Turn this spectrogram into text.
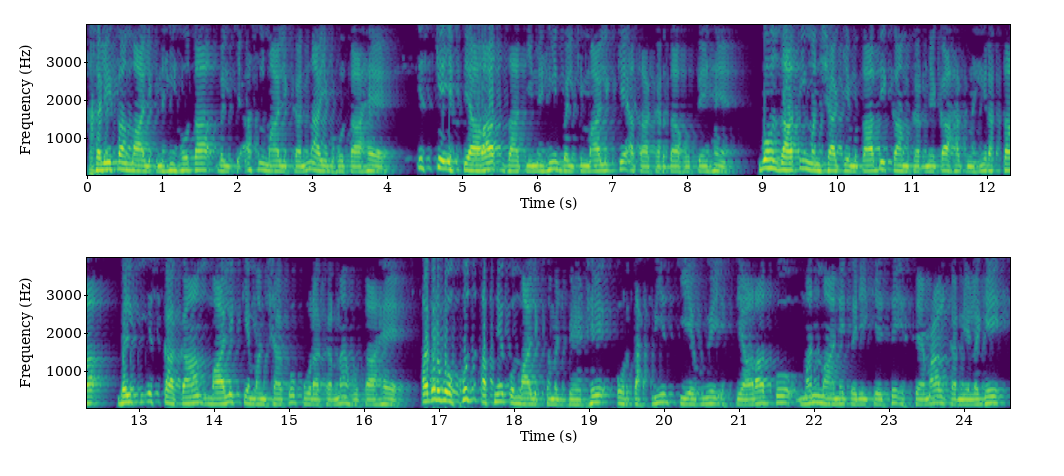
خلیفہ مالک نہیں ہوتا، بلکہ اصل مالک کا نائب ہوتا ہے۔ اس کے اختیارات ذاتی نہیں، بلکہ مالک کے عطا کردہ ہوتے ہیں۔ وہ ذاتی منشا کے مطابق کام کرنے کا حق نہیں رکھتا، بلکہ اس کا کام مالک کے منشا کو پورا کرنا ہوتا ہے۔ اگر وہ خود اپنے کو مالک سمجھ بیٹھے اور تحفیظ کیے ہوئے اختیارات کو من مانے طریقے سے استعمال کرنے لگے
